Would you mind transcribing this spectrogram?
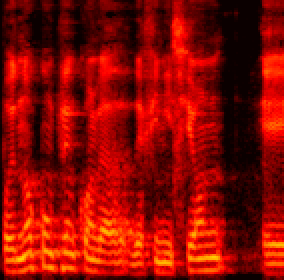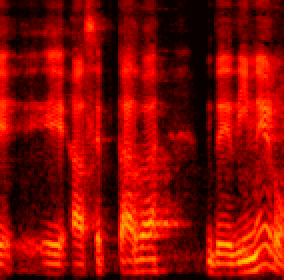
pues no cumplen con la definición eh, eh, aceptada de dinero.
